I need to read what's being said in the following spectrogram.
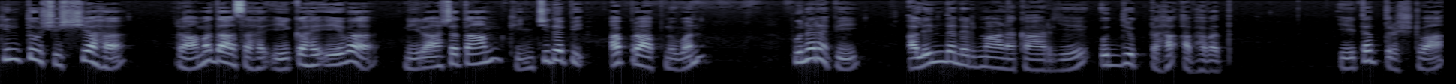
किन्तु शिष्यः रामदासः एकः एव निराशतां किञ्चिदपि अप्राप्नुवन् पुनरपि अलिन्दनिर्माणकार्ये उद्युक्तः अभवत्। एतत् दृष्ट्वा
